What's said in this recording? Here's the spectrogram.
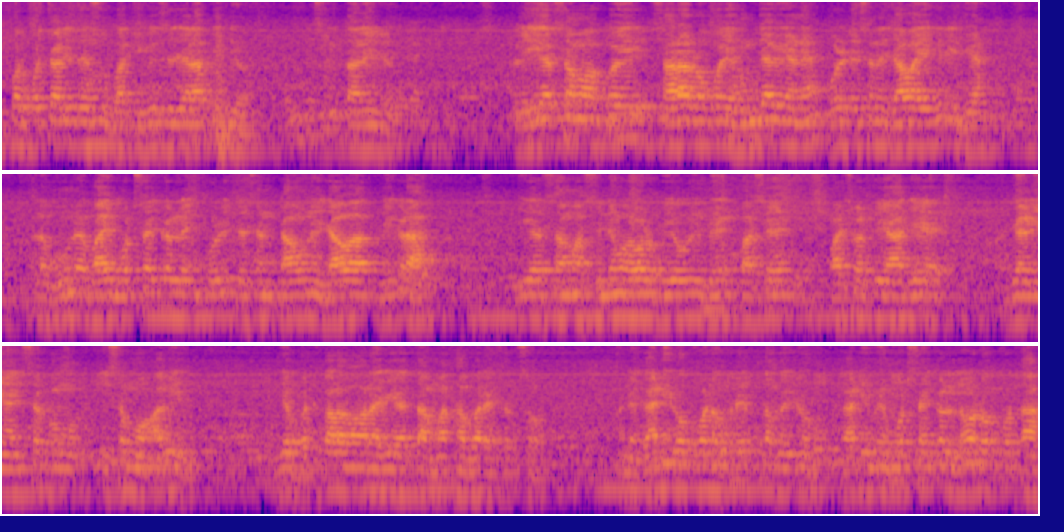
ઉપર પહોંચાડી દેશું, બાકી વીસ હજાર આપી દો ચિંતા નહીં લો એટલે એ કોઈ સારા લોકોએ સમજાવી અને પોલીસ સ્ટેશને જવા એગ્રી થયા. એટલે હું ને ભાઈ મોટરસાઇકલ લઈને પોલીસ સ્ટેશન ટાઉને જવા નીકળ્યા. એ અરસામાં સિનેમા રોડ બીઓવી બેંક પાસે પાછળથી આજે અજાણ્યા ઈસકો ઈસમો આવી. જે ભટકાળાવાળા જે હતા માથાભારે શખ્સો. અને ગાડી રોકવાનો પ્રયત્ન કર્યો. ગાડી મેં મોટરસાઇકલ ન રોકતા.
